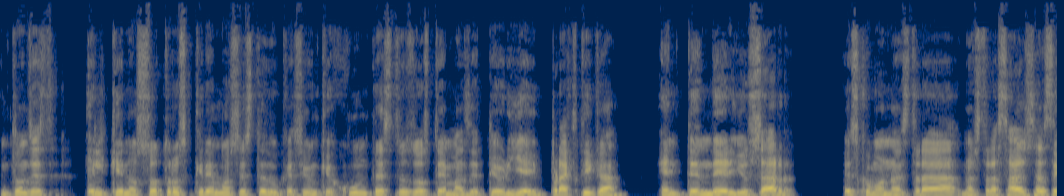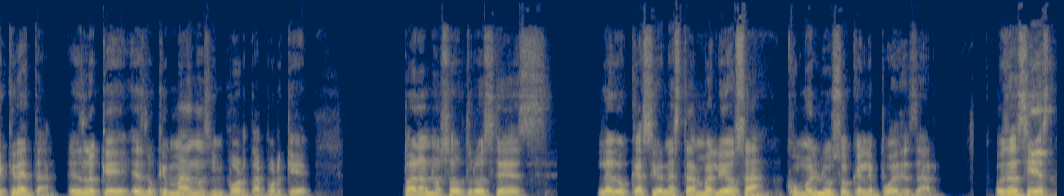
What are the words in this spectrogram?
Entonces, el que nosotros creemos esta educación que junta estos dos temas de teoría y práctica, entender y usar, es como nuestra, nuestra salsa secreta. Es lo, que, es lo que más nos importa, porque para nosotros es, la educación es tan valiosa como el uso que le puedes dar. O sea, sí, es,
